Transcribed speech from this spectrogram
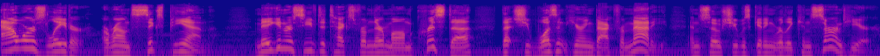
Hours later, around 6 p.m., Megan received a text from their mom, Krista, that she wasn't hearing back from Maddie, and so she was getting really concerned here.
